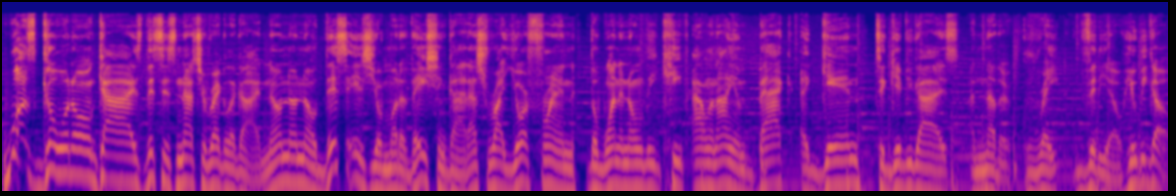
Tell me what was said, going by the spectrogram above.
What's going on, guys? This is not your regular guy. No, no, no. This is your motivation guy. That's right, your friend, the one and only Keith Allen. I am back again to give you guys another great video. Here we go.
